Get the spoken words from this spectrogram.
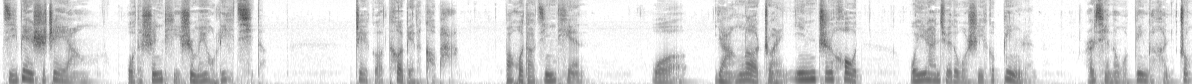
即便是这样，我的身体是没有力气的，这个特别的可怕。包括到今天，我阳了转阴之后，我依然觉得我是一个病人，而且呢，我病得很重。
